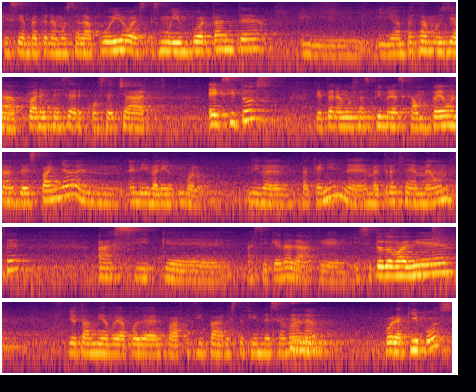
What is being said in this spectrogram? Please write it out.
que siempre tenemos el apoyo, es, es muy importante y, y, empezamos ya, parece ser, cosechar éxitos, que tenemos las primeras campeonas de España en, en nivel, bueno, nivel pequeñín, de M13, M11, así que, así que nada, que, y si todo va bien, yo también voy a poder participar este fin de semana por equipos.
